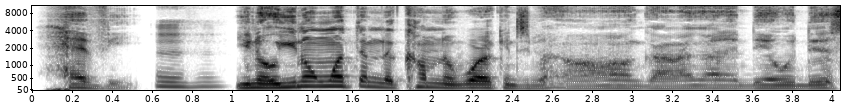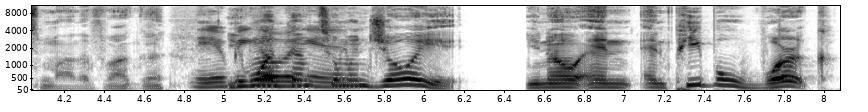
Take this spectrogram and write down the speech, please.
heavy. Mhm. You know, you don't want them to come to work and just be like, oh God, I gotta deal with this motherfucker. Here you want them to enjoy it. You know, and and people work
